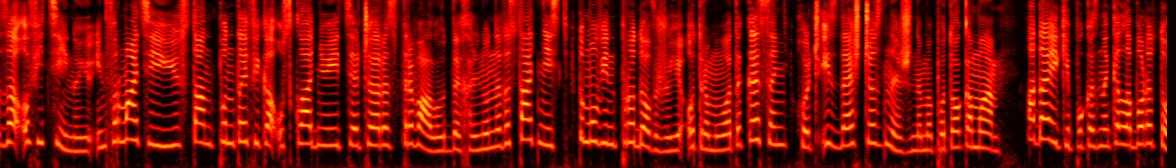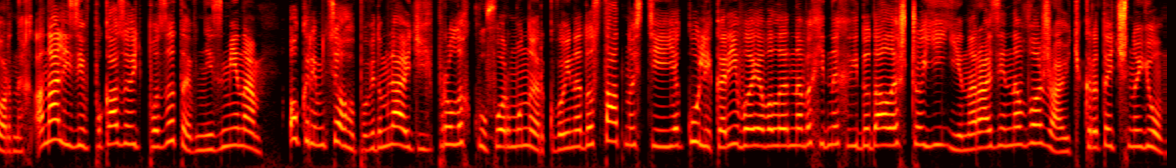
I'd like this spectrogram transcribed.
За офіційною інформацією, стан понтифіка ускладнюється через тривалу дихальну недостатність, тому він продовжує отримувати кисень, хоч і з дещо зниженими потоками. А деякі показники лабораторних аналізів показують позитивні зміни. Окрім цього, повідомляють й про легку форму ниркової недостатності, яку лікарі виявили на вихідних і додали, що її наразі не вважають критичною.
